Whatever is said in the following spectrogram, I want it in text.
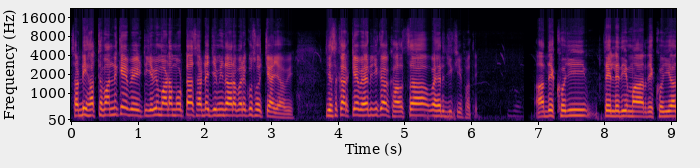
ਸਾਡੀ ਹੱਥ ਬੰਨ੍ਹ ਕੇ ਬੇਨਤੀ ਹੈ ਵੀ ਮਾੜਾ ਮੋਟਾ ਸਾਡੇ ਜ਼ਿਮੀਂਦਾਰ ਬਾਰੇ ਕੋਈ ਸੋਚਿਆ ਜਾਵੇ। ਜਿਸ ਕਰਕੇ ਵਾਹਿਗੁਰੂ ਜੀ ਕਾ ਖਾਲਸਾ, ਵਾਹਿਗੁਰੂ ਜੀ ਕੀ ਫਤਿਹ। ਆ ਦੇਖੋ ਜੀ, ਤੇਲੇ ਦੀ ਮਾਰ ਦੇਖੋ ਜੀ, ਆ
